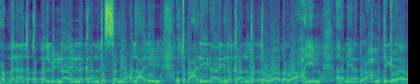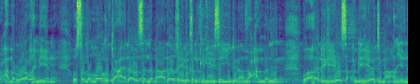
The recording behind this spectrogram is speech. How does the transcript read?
ربنا تقبل منا انك انت السميع العليم وتب علينا انك انت التواب الرحيم امين برحمتك يا ارحم الراحمين وصلى الله تعالى وسلم على خير خلقه سيدنا محمد واله وصحبه اجمعين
